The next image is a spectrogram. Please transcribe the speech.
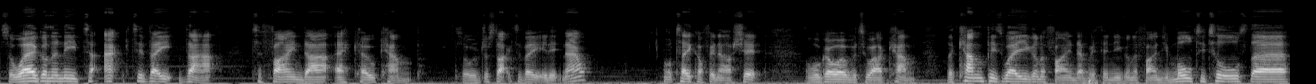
So we're going to need to activate that to find our Echo camp. So we've just activated it now. We'll take off in our ship and we'll go over to our camp. The camp is where you're going to find everything. You're going to find your multi-tools there.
